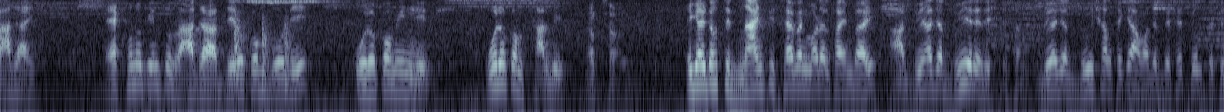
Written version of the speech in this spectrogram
রাজাই। এখনও কিন্তু রাজা যেরকম বডি ওরকম ইঞ্জিন ওরকম সার্ভিস। আচ্ছা। এই গাড়িটা হচ্ছে নাইনটি সেভেন মডেল ফাইম বাই আর দুই হাজার দুইয়ের রেজিস্ট্রেশন। দুই হাজার দুই সাল থেকে আমাদের দেশে চলতেছে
